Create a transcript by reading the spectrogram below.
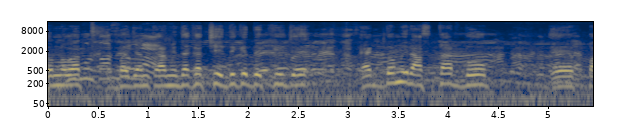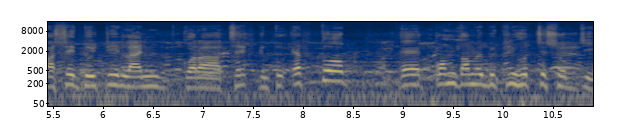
ধন্যবাদ ভাইজানকে। আমি দেখাচ্ছি এদিকে দেখি যে একদমই রাস্তার দো পাশে দুইটি লাইন করা আছে। কিন্তু এত কম দামে বিক্রি হচ্ছে সবজি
